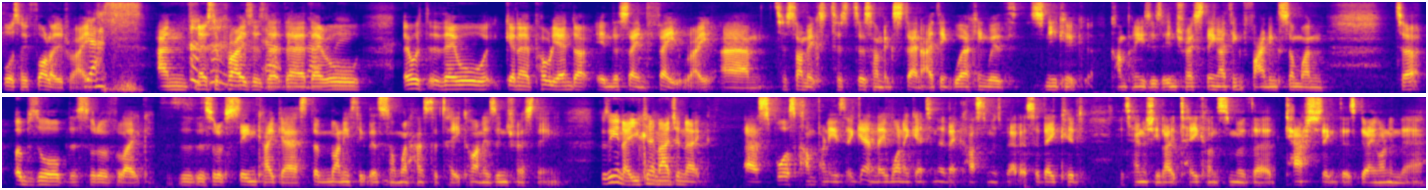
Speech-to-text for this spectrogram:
also followed, right? Yes. And no surprises yeah, that they're exactly. they're all they're all, they're all going to probably end up in the same fate, right? Um, to some ex- to, to some extent, I think working with sneaker companies is interesting. I think finding someone to absorb the sort of like the, the, sort of sink, I guess, the money sink that someone has to take on is interesting. Because you know, you can imagine like uh, sports companies again, they want to get to know their customers better, so they could potentially like take on some of the cash sink that's going on in there.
